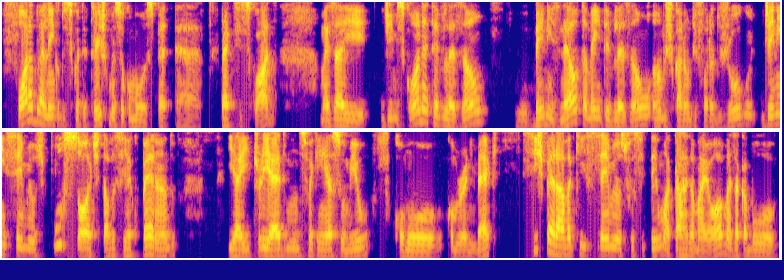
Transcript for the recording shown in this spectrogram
fora do elenco dos 53, começou como uh, practice squad, mas aí James Conner teve lesão, o Benny Snell também teve lesão, ambos ficaram de fora do jogo. Jalen Samuels, por sorte, estava se recuperando, e aí Trey Edmonds foi quem assumiu como, como running back. Se esperava que Samuels fosse ter uma carga maior, mas acabou,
